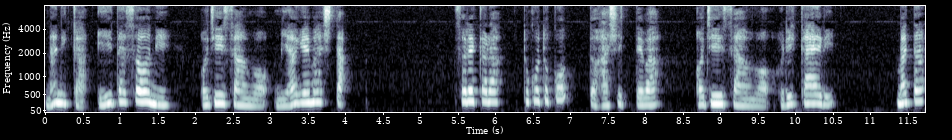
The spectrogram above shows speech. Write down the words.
何か言いたそうにおじいさんを見上げました。それからとことこと走ってはおじいさんを振り返りまた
